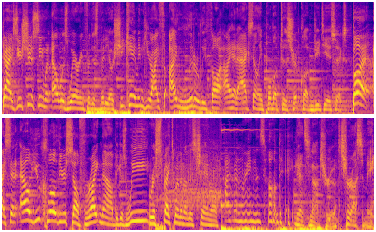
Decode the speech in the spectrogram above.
Guys, you should have seen what Elle was wearing for this video. She came in here, I, th I literally thought I had accidentally pulled up to the strip club in GTA 6. But I said, Elle, you clothe yourself right now because we respect women on this channel. I've been wearing this all day. That's not true. Trust me.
